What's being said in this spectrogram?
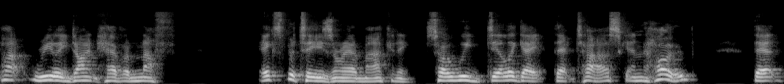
but really don't have enough expertise around marketing. So we delegate that task and hope that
